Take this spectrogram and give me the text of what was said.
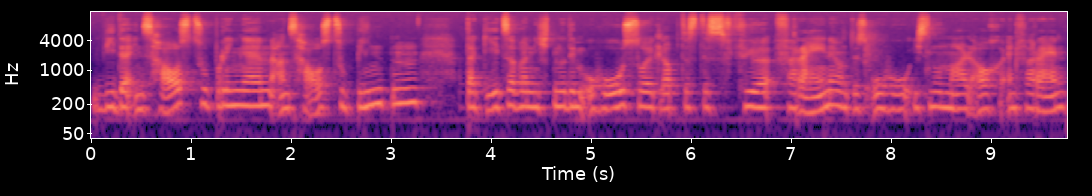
wieder ins Haus zu bringen, ans Haus zu binden. Da geht es aber nicht nur dem OHO so. Ich glaube, dass das für Vereine, und das OHO ist nun mal auch ein Verein,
